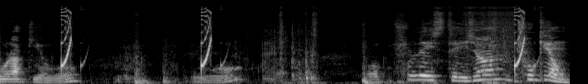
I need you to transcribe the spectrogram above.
오락기 요거 요거 뭐 플레이스테이션 초기형.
